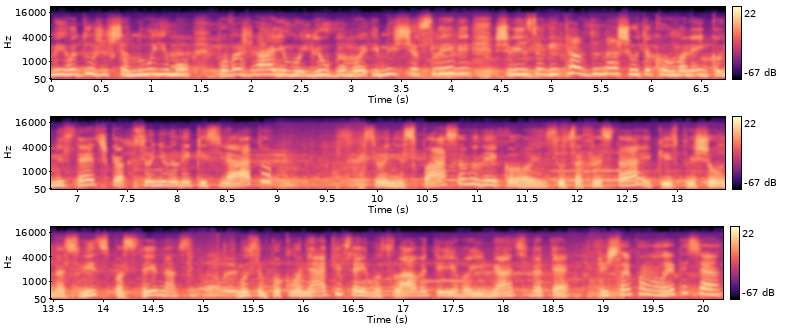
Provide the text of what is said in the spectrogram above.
Ми його дуже шануємо, поважаємо і любимо. І ми щасливі, що він завітав до нашого такого маленького містечка. Сьогодні велике свято. Сьогодні Спаса Великого Ісуса Христа, який прийшов на світ спасти нас. Мусимо поклонятися йому, славити Його ім'я святе. Прийшли помолитися.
